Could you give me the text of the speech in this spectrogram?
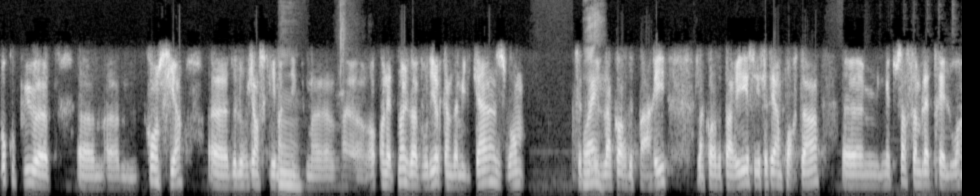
beaucoup plus euh, euh, euh conscients de l'urgence climatique. Mmh. honnêtement, je dois vous dire qu'en 2015, bon, c'était l'accord de Paris, l'accord de Paris, c'était important. Euh, mais tout ça semblait très loin.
